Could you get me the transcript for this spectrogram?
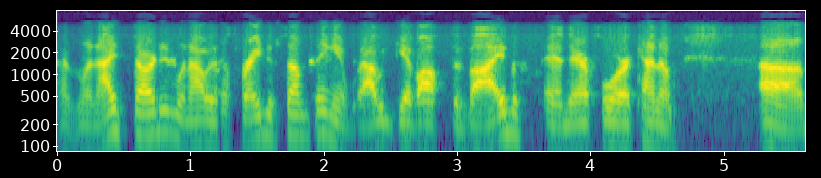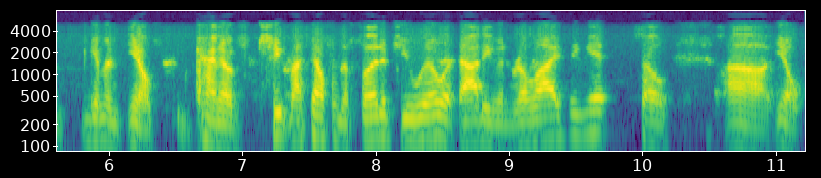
uh, when I started, when I was afraid of something, it, I would give off the vibe, and therefore kind of uh, giving you know kind of shoot myself in the foot, if you will, without even realizing it. So, uh, you know,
